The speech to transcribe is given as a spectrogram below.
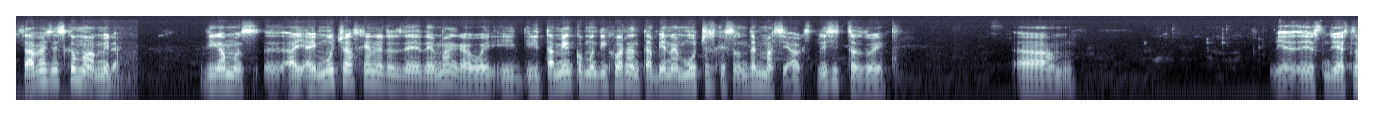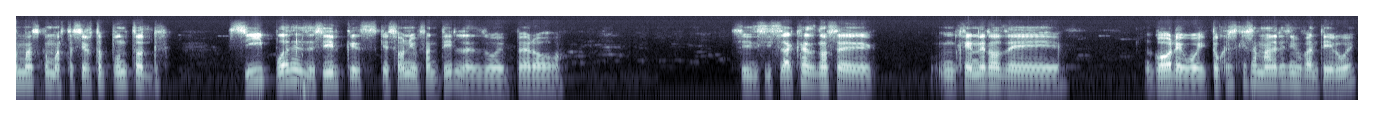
¿sabes? Es como, mira, digamos, eh, hay, hay muchos géneros de, de manga, güey, y, y también, como dijo Aran, también hay muchos que son demasiado explícitos, güey. Am, y es, ya es nomás como hasta cierto punto, sí puedes decir que, es- que son infantiles, güey, pero si, si sacas, no sé, un género de gore, güey, ¿tú crees que esa madre es infantil, güey?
